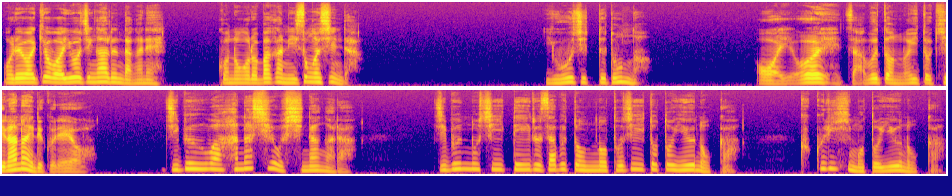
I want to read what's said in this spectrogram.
俺は今日は用事があるんだがね。この頃バカに忙しいんだ。用事ってどんな？おいおい座布団の糸切らないでくれよ。自分は話をしながら自分の敷いている座布団の閉じ糸というのかくくり紐というのか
